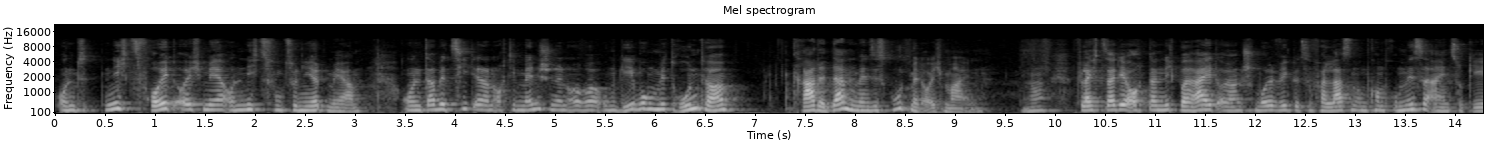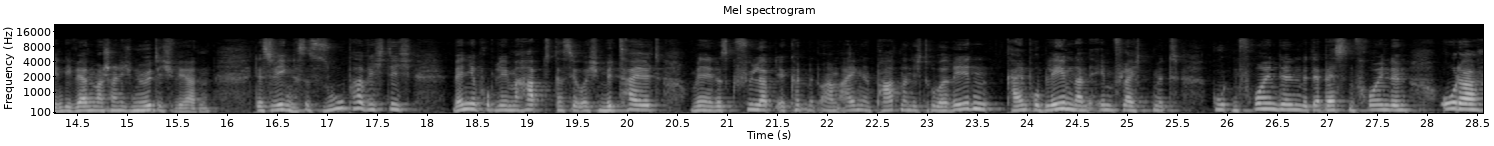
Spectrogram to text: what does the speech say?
und nichts freut euch mehr und nichts funktioniert mehr. Und damit zieht ihr dann auch die Menschen in eurer Umgebung mit runter, gerade dann, wenn sie es gut mit euch meinen. Ja, vielleicht seid ihr auch dann nicht bereit, euren Schmollwinkel zu verlassen, um Kompromisse einzugehen. Die werden wahrscheinlich nötig werden. Deswegen, das ist super wichtig, wenn ihr Probleme habt, dass ihr euch mitteilt. Und wenn ihr das Gefühl habt, ihr könnt mit eurem eigenen Partner nicht drüber reden, kein Problem, dann eben vielleicht mit guten Freundinnen, mit der besten Freundin oder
